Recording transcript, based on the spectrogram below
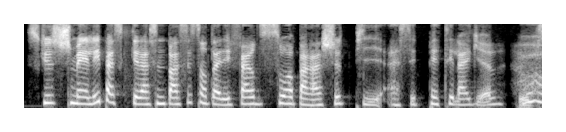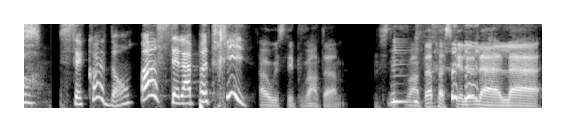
excuse, je suis mêlée parce que la semaine passée, ils sont allés faire du saut en parachute, puis elle s'est pété la gueule. Oh, c'était quoi donc? Ah, c'était la poterie! Ah oui, c'est épouvantable. C'est épouvantable parce que là, la, la-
